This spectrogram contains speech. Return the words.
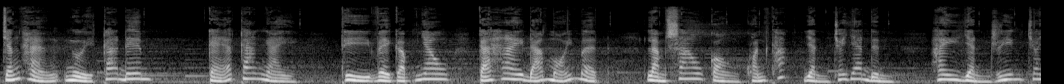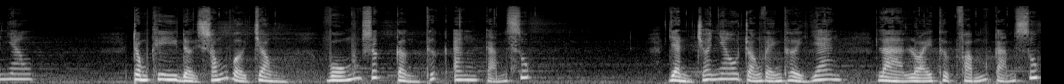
Chẳng hạn, người ca đêm, kẻ ca ngày thì về gặp nhau, cả hai đã mỏi mệt, làm sao còn khoảnh khắc dành cho gia đình hay dành riêng cho nhau? Trong khi đời sống vợ chồng vốn rất cần thức ăn, cảm xúc. Dành cho nhau trọn vẹn thời gian là loại thực phẩm cảm xúc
